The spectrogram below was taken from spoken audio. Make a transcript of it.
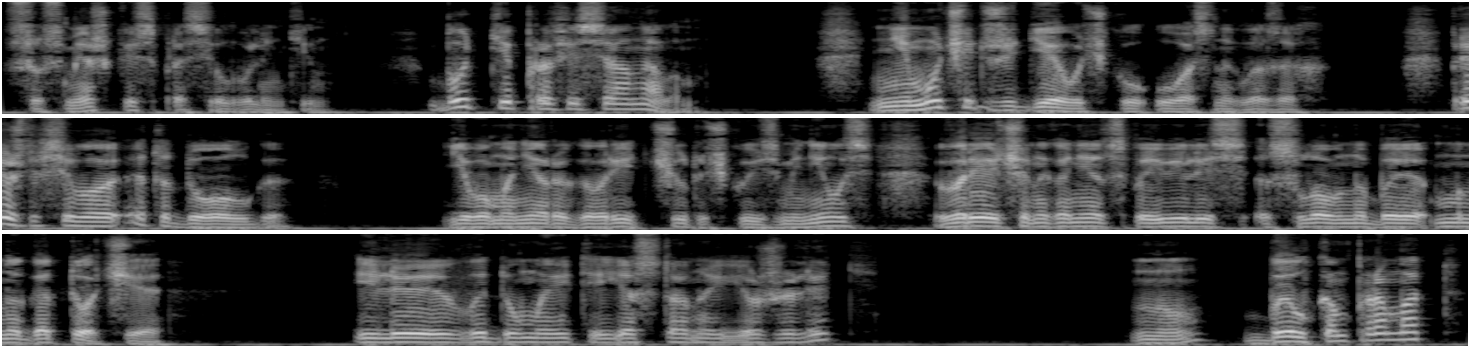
с усмешкой спросил Валентин, будьте профессионалом. Не мучить же девочку у вас на глазах. Прежде всего, это долго. Его манера говорить чуточку изменилась, в речи, наконец, появились словно бы многоточие. Или вы думаете, я стану ее жалеть? Ну, был компромат.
